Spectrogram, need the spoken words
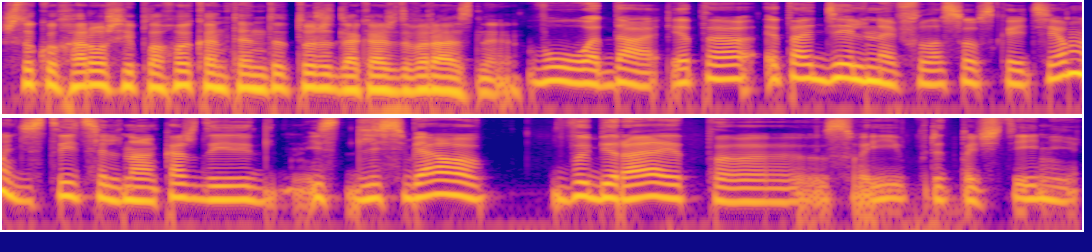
что такое хороший и плохой контент, это тоже для каждого разное. Вот, да. Это, это отдельная философская тема. Действительно, каждый для себя выбирает э, свои предпочтения.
